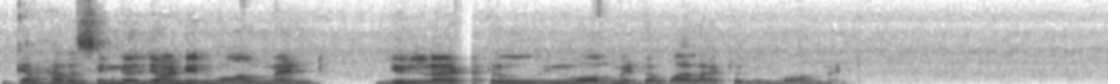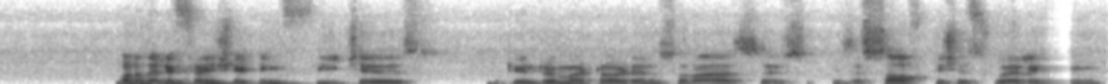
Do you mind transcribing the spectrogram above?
You can have a single joint involvement, unilateral involvement, or bilateral involvement. One of the differentiating features between rheumatoid and psoriasis is a soft tissue swelling,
